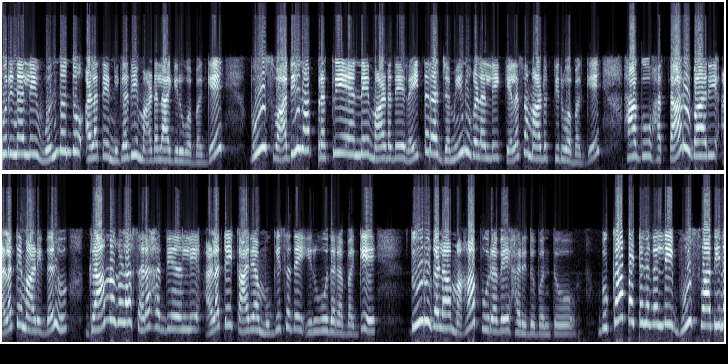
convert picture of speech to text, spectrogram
ಊರಿನಲ್ಲಿ ಒಂದೊಂದು ಅಳತೆ ನಿಗದಿ ಮಾಡಲಾಗಿರುವ ಬಗ್ಗೆ ಭೂ ಸ್ವಾಧೀನ ಪ್ರಕ್ರಿಯೆಯನ್ನೇ ಮಾಡದೆ ರೈತರ ಜಮೀನುಗಳಲ್ಲಿ ಕೆಲಸ ಮಾಡುತ್ತಿರುವ ಬಗ್ಗೆ ಹಾಗೂ ಹತ್ತಾರು ಬಾರಿ ಅಳತೆ ಮಾಡಿದ್ದರೂ ಗ್ರಾಮಗಳ ಸರಹದ್ದಿನಲ್ಲಿ ಅಳತೆ ಕಾರ್ಯ ಮುಗಿಸದೇ ಇರುವುದರ ಬಗ್ಗೆ ದೂರುಗಳ ಮಹಾಪೂರವೇ ಹರಿದು ಬಂತು. ಬುಕ್ಕಾಪಟ್ಟಣದಲ್ಲಿ ಭೂಸ್ವಾಧೀನ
